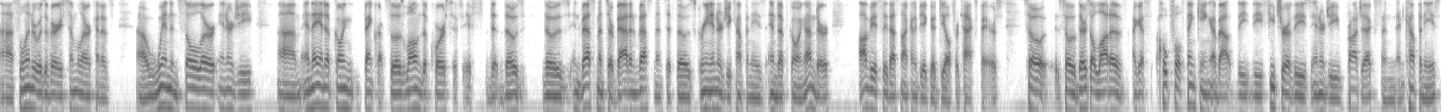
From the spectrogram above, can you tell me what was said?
Uh, Solyndra was a very similar kind of uh, wind and solar energy, um, and they end up going bankrupt. So those loans, of course, if if the, those those investments are bad investments, if those green energy companies end up going under, obviously that's not going to be a good deal for taxpayers. So so there's a lot of I guess hopeful thinking about the the future of these energy projects and, and companies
